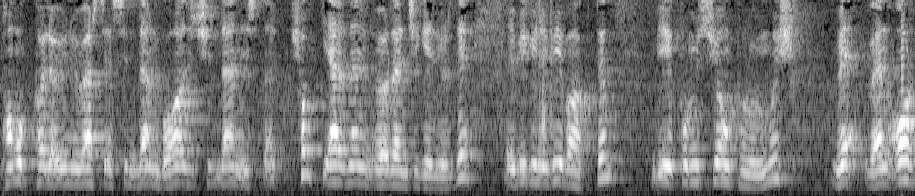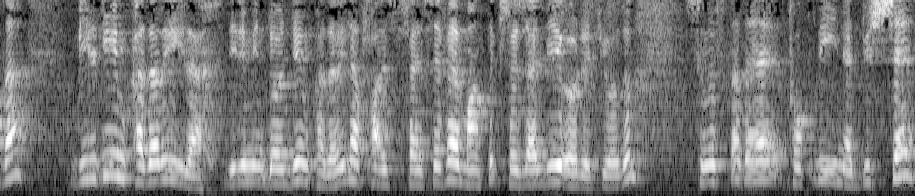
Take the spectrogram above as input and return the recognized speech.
Pamukkale Üniversitesi'nden, Boğaziçi'nden, çok yerden öğrenci gelirdi. E bir günü bir baktım, bir komisyon kurulmuş ve ben orada bildiğim kadarıyla, dilimin döndüğüm kadarıyla felsefe, mantık, sözelliği öğretiyordum. Sınıfta da toplu yine düşse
